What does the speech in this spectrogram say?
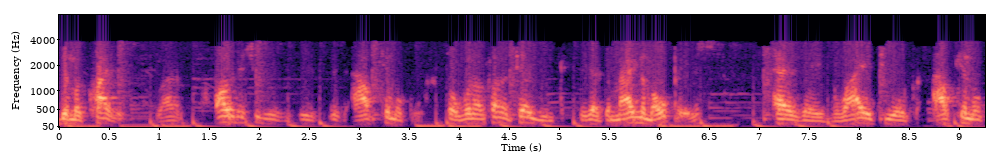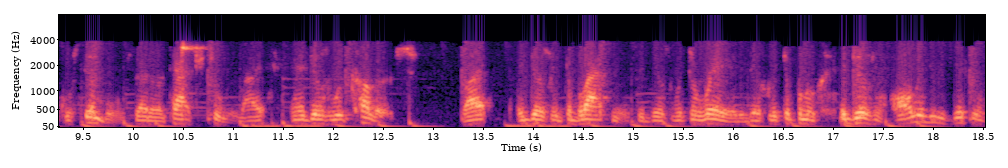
Democritus, right? all of this shit is, is, is alchemical. So what I'm trying to tell you is that the magnum opus has a variety of alchemical symbols that are attached to it, right? And it deals with colors, right? It deals with the blackness. It deals with the red. It deals with the blue. It deals with all of these different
